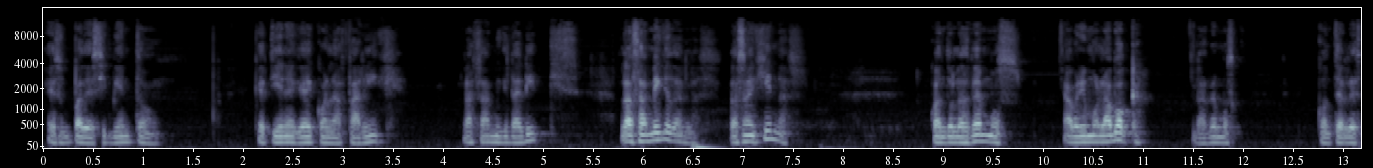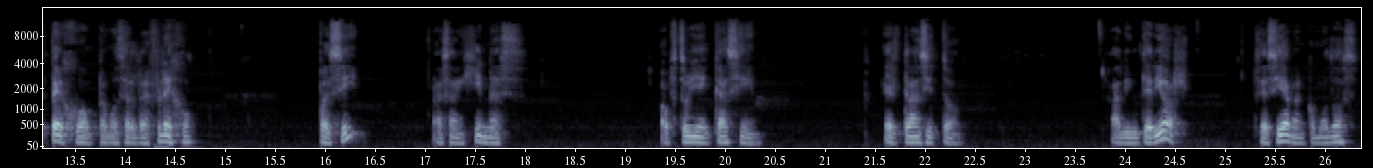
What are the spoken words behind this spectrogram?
Es un padecimiento que tiene que ver con la faringe, las amigdalitis, las amígdalas, las anginas. Cuando las vemos, abrimos la boca, las vemos contra el espejo, vemos el reflejo, pues sí, las anginas obstruyen casi el tránsito al interior, se cierran como dos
